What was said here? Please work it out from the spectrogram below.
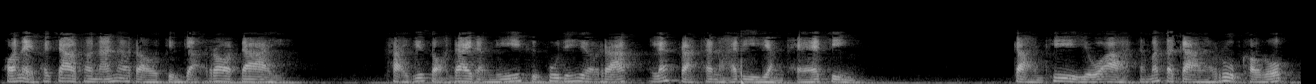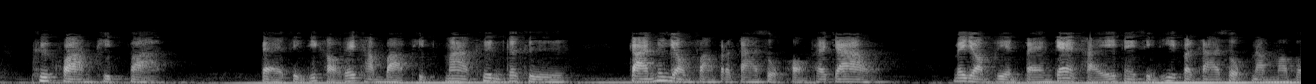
เพราะในพระเจ้าเท่านั้นเราจึงจะรอดได้ ใครที่สอนได้ดังนี้คือผู้ที่รักและปรารถนาดีอย่างแท้จริง การที่โยอาดนมัสการรูปเคารพคือความผิดบาป แต่สิ่งที่เขาได้ทำบาปผิดมากขึ้นก็คือ การไม่ยอมฟังประกาศกของพระเจ้า ไม่ยอมเปลี่ยนแปลงแก้ไขในสิ่งที่ประกาศกนำมาบ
